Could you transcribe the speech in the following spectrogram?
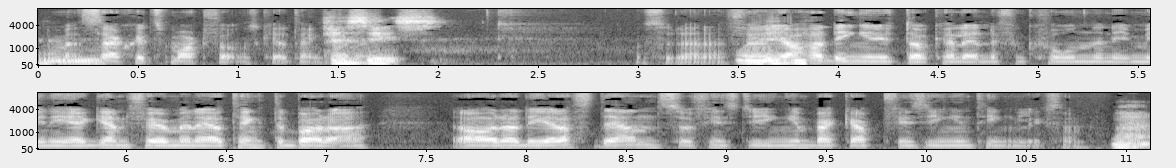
Eh, Men särskilt smartphones kan jag tänka mig. precis. Och sådär. Och För det- jag hade ingen nytta av kalenderfunktionen i min egen. För jag menar, jag tänkte bara, ja raderas den så finns det ju ingen backup, finns ingenting liksom. Nej.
